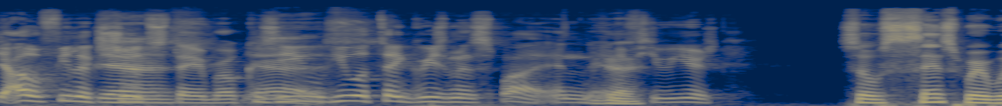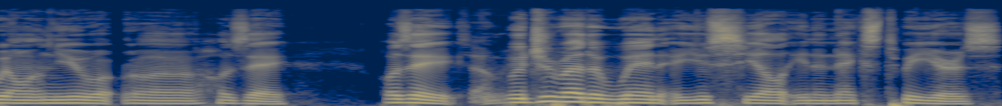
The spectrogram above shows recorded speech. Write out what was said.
João Felix should stay, bro, because he he will take Griezmann's spot in, in a few years. So since we're on you, uh, Jose, Jose, would you rather win a UCL in the next three years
